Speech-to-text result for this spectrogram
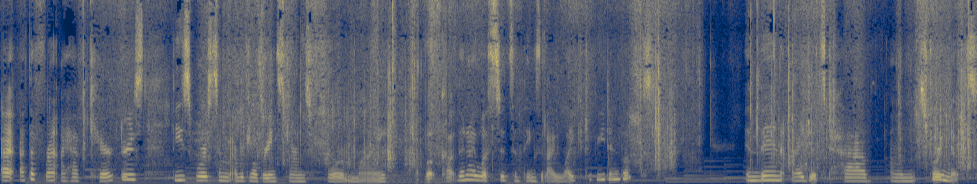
at, at, the front I have characters. These were some original brainstorms for my book. Uh, then I listed some things that I like to read in books. And then I just have um, story notes.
